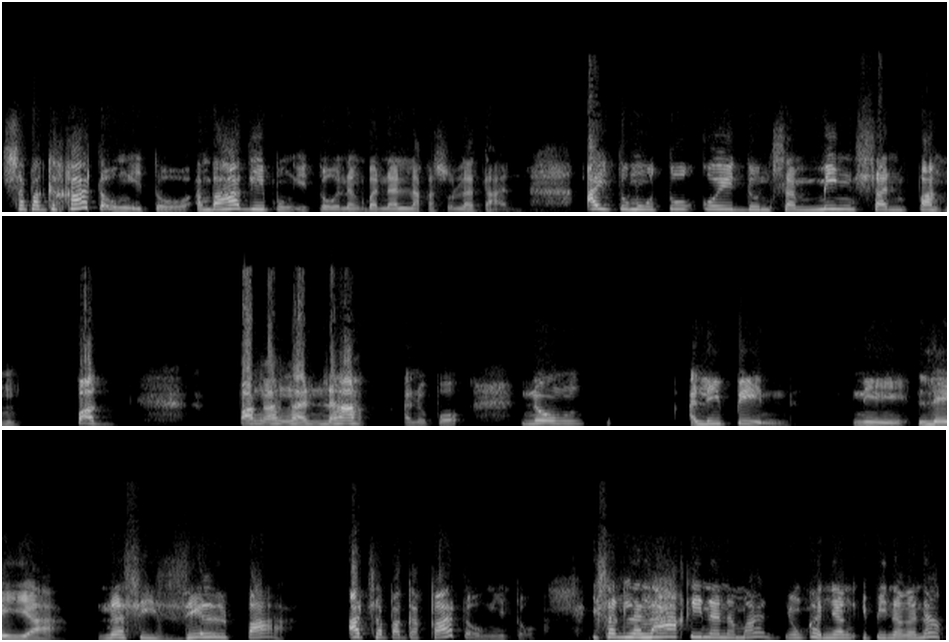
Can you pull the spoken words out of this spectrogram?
Sa pagkakataong ito, ang bahagi pong ito ng banal na kasulatan ay tumutukoy dun sa minsan pang pag panganganak. Ano po? Nung alipin ni Leia na si Zilpa. At sa pagkakataong ito, isang lalaki na naman yung kanyang ipinanganak.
